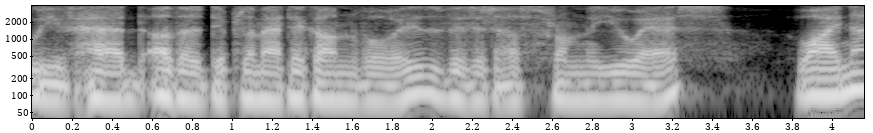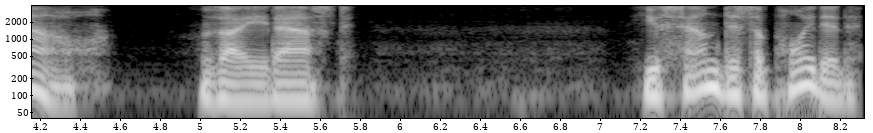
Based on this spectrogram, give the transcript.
We've had other diplomatic envoys visit us from the U.S. Why now? Zaid asked. You sound disappointed.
